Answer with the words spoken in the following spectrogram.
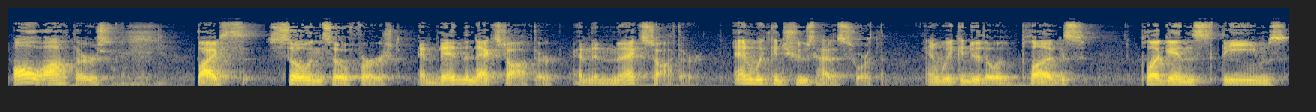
all authors by so and so first, and then the next author, and then the next author. And we can choose how to sort them. And we can do that with plugs, plugins, themes,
